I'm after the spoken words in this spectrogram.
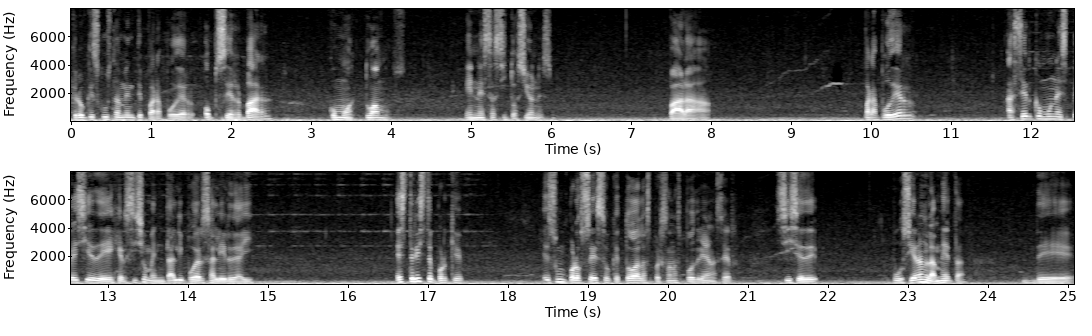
creo que es justamente para poder observar cómo actuamos en esas situaciones, para, para poder hacer como una especie de ejercicio mental y poder salir de ahí. Es triste porque es un proceso que todas las personas podrían hacer si se pusieran la meta de,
